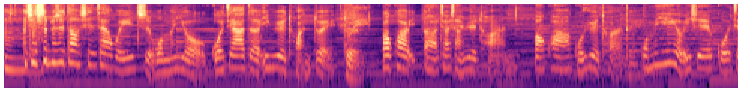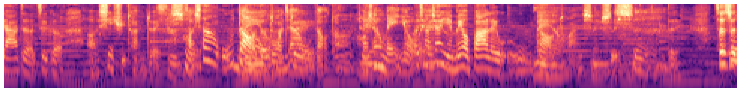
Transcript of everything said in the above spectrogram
嗯，而且是不是到现在为止，我们有国家的音乐团队？对，包括呃交响乐团。包括国乐团，对，我们也有一些国家的这个呃戏曲团队，好像舞蹈的团队，舞蹈团好像没有，而且好像也没有芭蕾舞蹈团，是不是？是，对。可是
